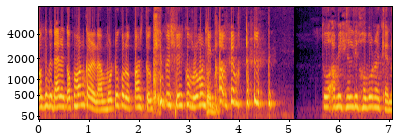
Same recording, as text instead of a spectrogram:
ও কিন্তু ডাইরেক্ট অপমান করে না মোটো কোনো পারতো কিন্তু সে খুব রোমান্টিক ভাবে দেয়। তো আমি হেলদি হব না কেন?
